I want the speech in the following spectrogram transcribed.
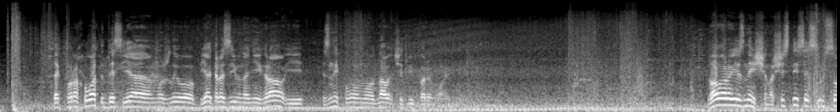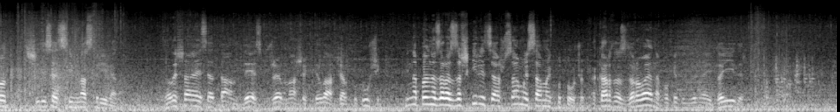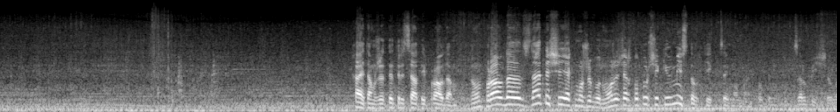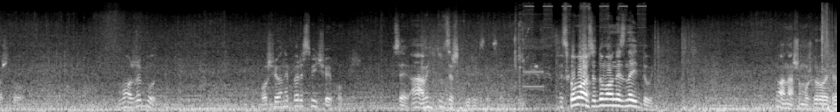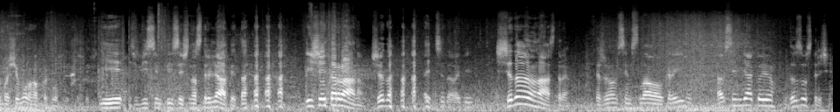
так порахувати, десь я, можливо, 5 разів на ній грав і з них, по-моєму, одна чи дві перемоги. Два вороги знищено, 6767 настріляно. Залишається там, десь, вже в наших тілах чаркутурщик. Він, напевно, зараз зашкіриться аж в самий-самий куточок. А карта здоровена, поки ти до неї доїдеш. Хай там вже Т-30 правда. Ну, правда, знаєте ще як може бути? Може чаркотурщик і в місто втік в цей момент, поки тут заробіще влаштовував. Може бути. Бо ж його не пересвічує поки що. Все. А, він тут зашкірився все. Сховався, думав, не знайдуть. Ну, а нашому ж герою треба ще ворога приклопушити. І 8 тисяч настріляти, та? І ще й тараном. Ще давай, ще давай, ще давай настроєм. Кажу вам всім слава Україні. А всім дякую, до зустрічі.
